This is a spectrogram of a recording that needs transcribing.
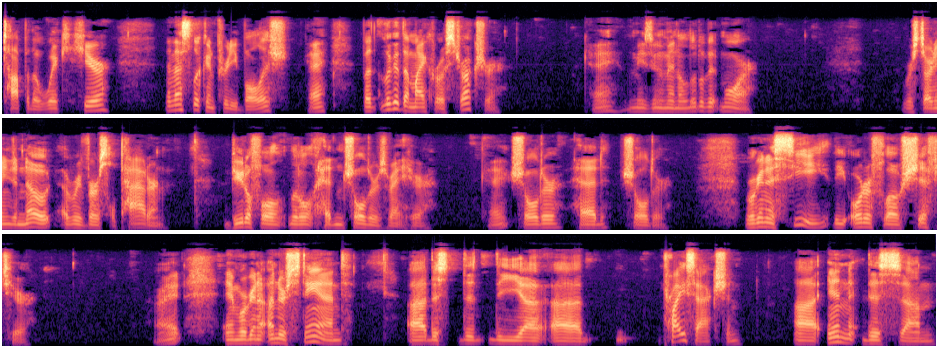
top of the wick here, and that's looking pretty bullish. Okay, but look at the microstructure. Okay, let me zoom in a little bit more. We're starting to note a reversal pattern. Beautiful little head and shoulders right here. Okay, shoulder, head, shoulder. We're going to see the order flow shift here. All right, and we're going to understand uh, this the the uh, uh, price action uh, in this um,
